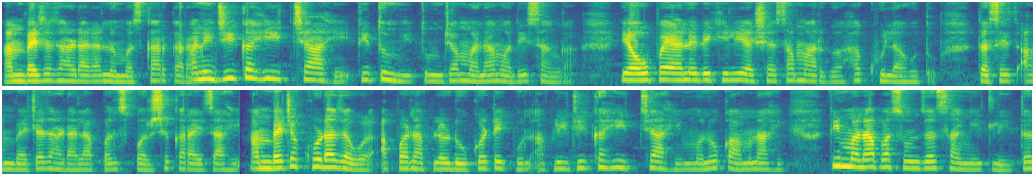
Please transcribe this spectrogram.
आंब्याच्या झाडाला नमस्कार करा. आणि जी काही इच्छा आहे ती तुम्ही तुमच्या मनामध्ये सांगा. या उपायाने देखील यशाचा मार्ग हा खुला होतो. तसेच आंब्याच्या झाडाला आपण स्पर्श करायचा आहे. आंब्याच्या खोडाजवळ आपण आपलं डोकं टेकून आपली जी काही इच्छा आहे मनोकामना आहे ती मनापासून जर सांगितली तर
